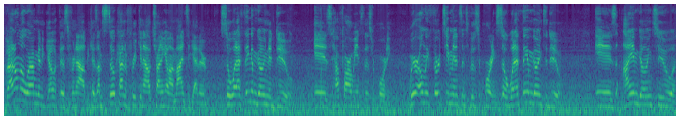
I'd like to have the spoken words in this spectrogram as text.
But I don't know where I'm going to go with this for now because I'm still kind of freaking out trying to get my mind together. So, what I think I'm going to do is how far are we into this recording? We're only 13 minutes into this recording. So, what I think I'm going to do is I am going to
